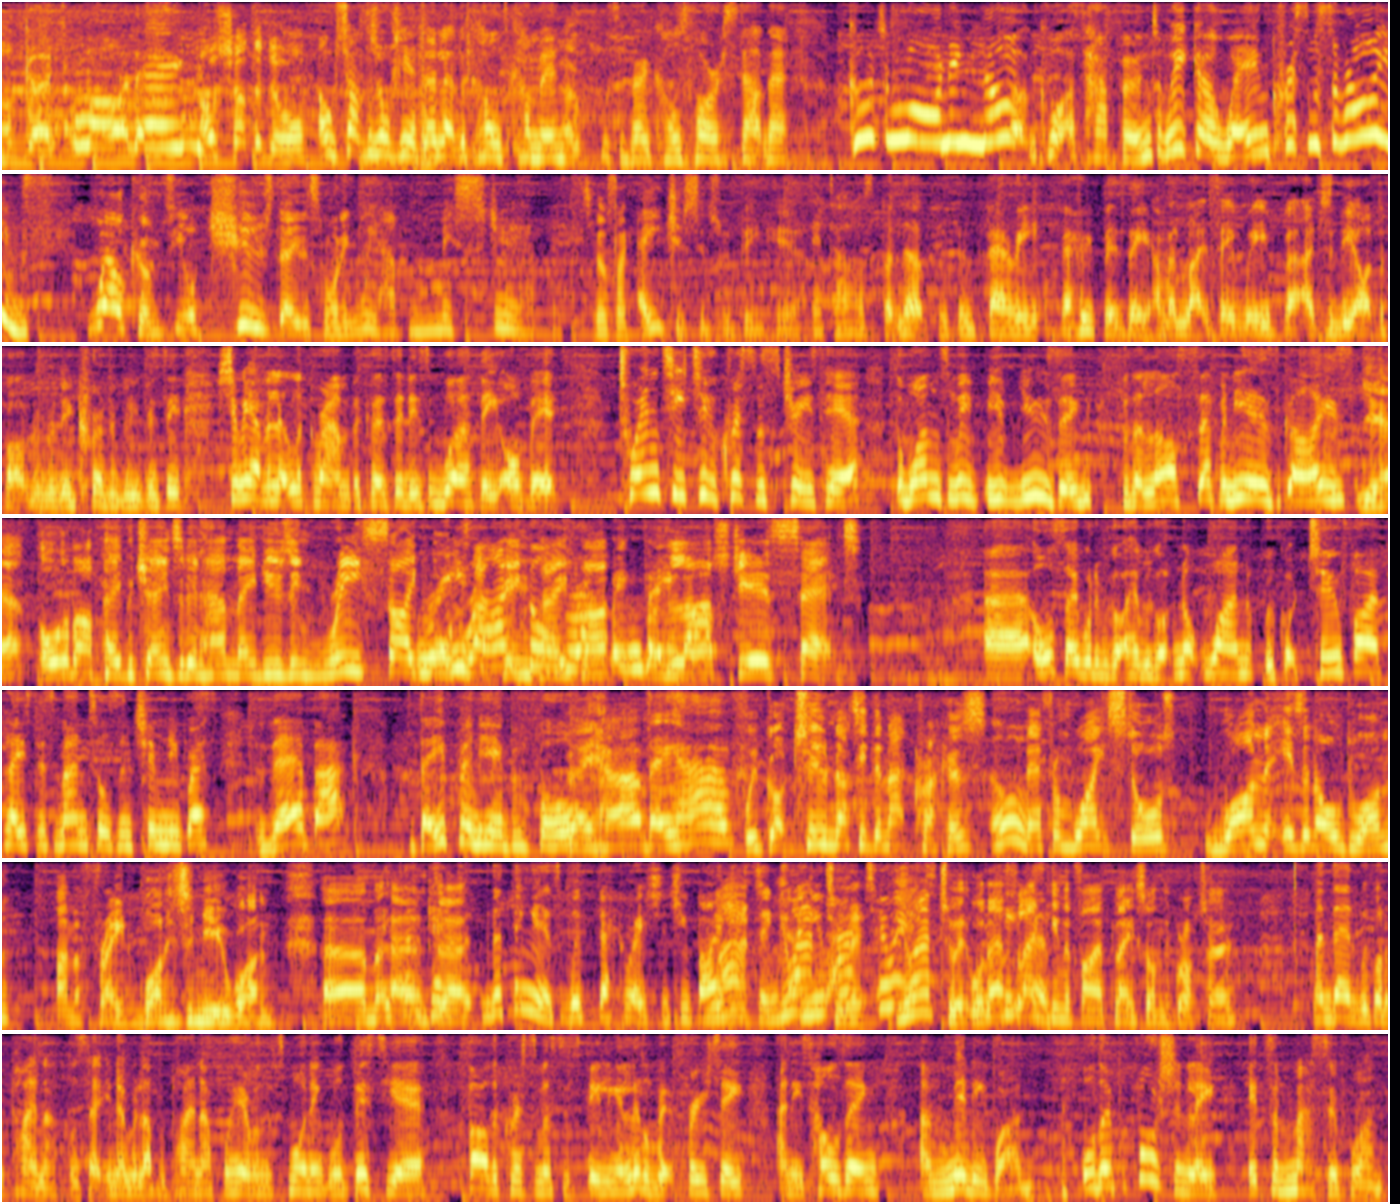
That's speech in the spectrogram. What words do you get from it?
out. Good morning. I'll shut the door. Oh, shut the door here. Don't let the cold come in. No. It's a very cold forest out there. Good morning. Look what has happened. We go away and Christmas arrives. Welcome to your Tuesday this morning. We have missed you. We have missed you. Feels like ages since we've been here. It does, but look, we've been very, very busy. I would like to say we, but actually the art department have been incredibly busy. Should we have a little look around because it is worthy of it? 22 Christmas trees here, the ones we've been using for the last seven years, guys. Yeah, all of our paper chains have been handmade using recycled, Recycled wrapping, paper wrapping from last year's set. Uh, also, what have we got here? We've got not one, we've got two fireplaces, mantles, and chimney breasts. They're back. They've been here before. They have. They have. We've got two Nutty the Nutcrackers. Oh. They're from White Stores. One is an old one. I'm afraid one is a new one. Um, It's and, okay. uh, the thing is, with decorations, you buy you these add, things you and add you to add it. to it. You add to it. Well, You they're flanking them. the fireplace on the grotto. And then we've got a pineapple set. You know, we love a pineapple here on this morning. Well, this year, Father Christmas is feeling a little bit fruity and he's holding a mini one. Although proportionally, it's a massive one.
